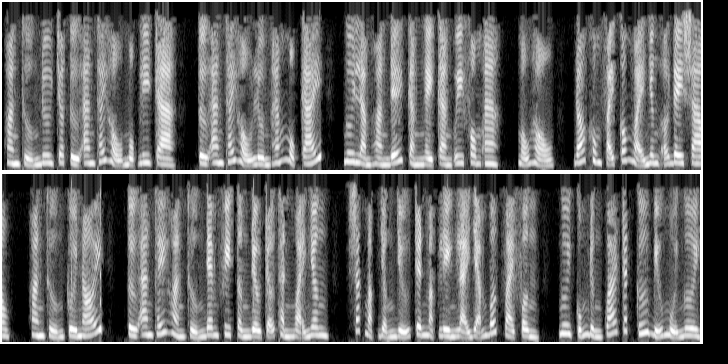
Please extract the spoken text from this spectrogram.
Hoàng thượng đưa cho Từ An Thái Hậu một ly trà, từ An Thái Hậu lườm hắn một cái, ngươi làm hoàng đế càng ngày càng uy phong a, mẫu hậu, đó không phải có ngoại nhân ở đây sao, Hoàng thượng cười nói, Từ An thấy Hoàng thượng đem phi tần đều trở thành ngoại nhân, sắc mặt giận dữ trên mặt liền lại giảm bớt vài phần, ngươi cũng đừng quá trách cứ biểu muội ngươi,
